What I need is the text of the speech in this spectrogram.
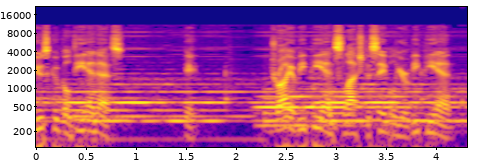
Use Google DNS. 8. Try a VPN slash disable your VPN.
